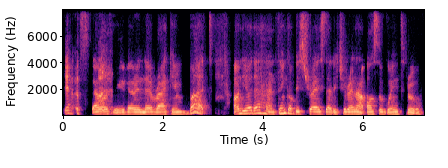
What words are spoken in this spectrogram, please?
yes. That must be very nerve wracking. But on the other hand, think of the stress that the children are also going through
